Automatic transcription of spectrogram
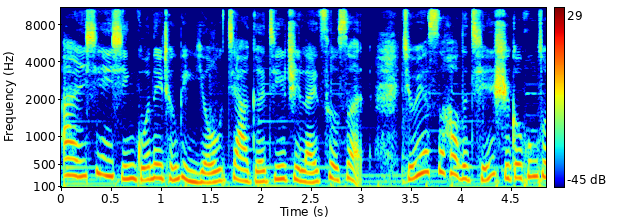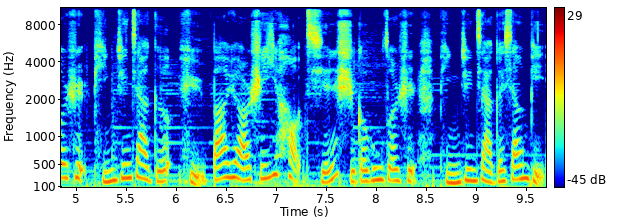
按现行国内成品油价格机制来测算，九月四号的前十个工作日平均价格与八月二十一号前十个工作日平均价格相比，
